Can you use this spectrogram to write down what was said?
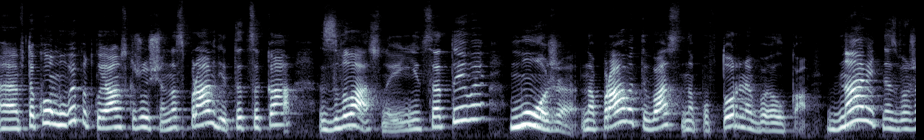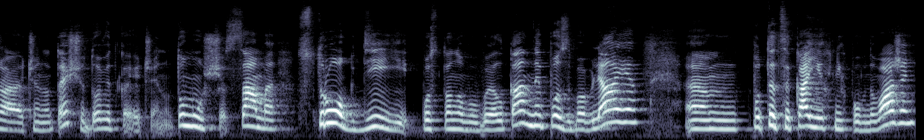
Е, В такому випадку я вам скажу, що насправді ТЦК з власної ініціативи може направити вас на повторне ВЛК, навіть незважаючи на те, що довідка є чину, Тому що саме строк дії постанови ВЛК не позбавляє по ТЦК їхніх повноважень.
